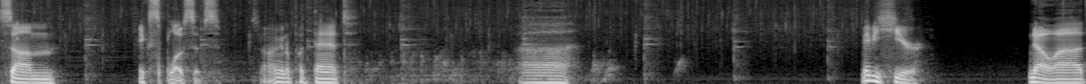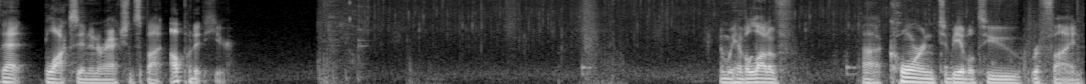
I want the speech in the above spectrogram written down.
some explosives. So I'm going to put that uh, maybe here. No, uh, that blocks an interaction spot. I'll put it here. And we have a lot of uh, corn to be able to refine.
